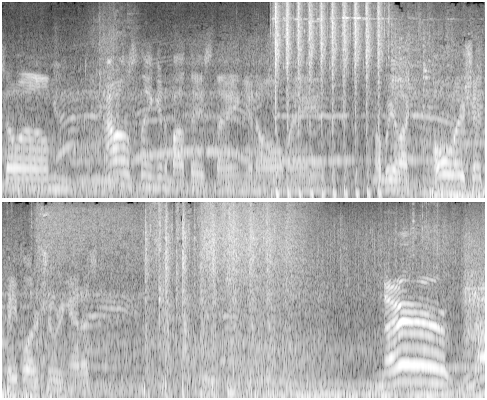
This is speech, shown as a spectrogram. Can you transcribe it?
So, um, I was thinking about this thing, you know, man. Are we like, holy shit, people are shooting at us? No, no.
